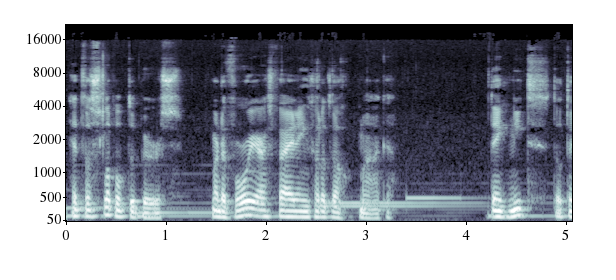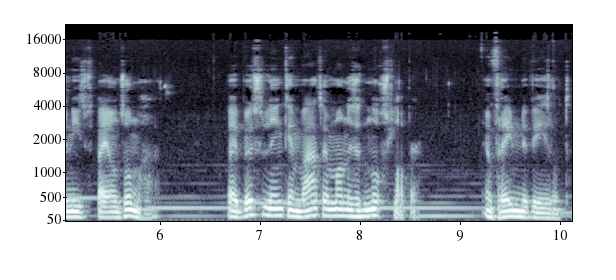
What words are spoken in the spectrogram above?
Het was slap op de beurs, maar de voorjaarsveiling zal het wel goed maken. Denk niet dat er niets bij ons omgaat. Bij Busselink en Waterman is het nog slapper. Een vreemde wereld.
